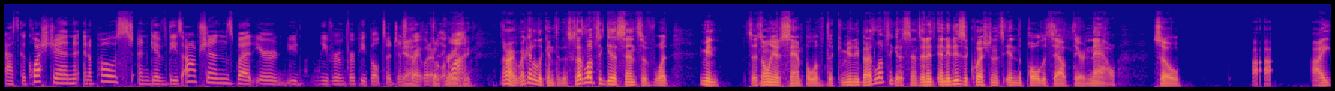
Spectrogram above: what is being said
ask a question in a post and give these options, but you're you leave room for people to just Yeah, write whatever they crazy. want. All right, well, I got to look into this because I'd love to get a sense of what. I mean, it's, it's only a sample of the community, but I'd love to get a sense, and it and it is a question that's in the poll that's out there now. So, I I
